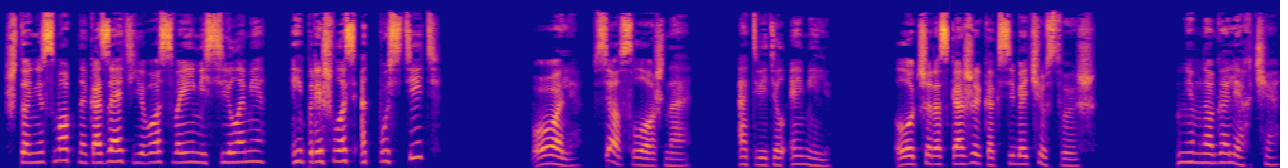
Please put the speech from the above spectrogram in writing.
что не смог наказать его своими силами и пришлось отпустить?» «Поль, все сложно», — ответил Эмиль. «Лучше расскажи, как себя чувствуешь». «Немного легче».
